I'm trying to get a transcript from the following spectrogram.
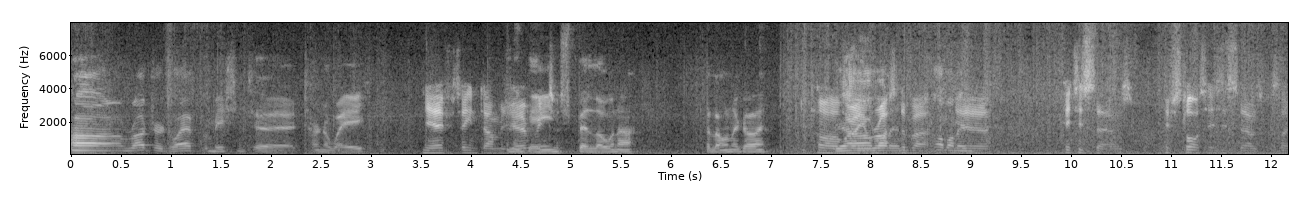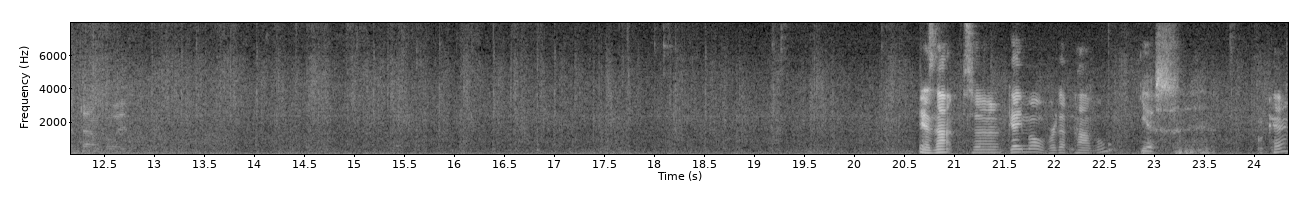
Uh, Roger, do I have permission to turn away? Yeah, if you're taking damage, yeah, every t- Engage Bellona. Bellona guy. Oh, Yeah, where are you I'm right at the him. back? I'm on him. yeah. Hit his sails. If slots hits his sails, it'll slow him down for you. Is that uh, game over, that Pavel? Yes. Okay.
